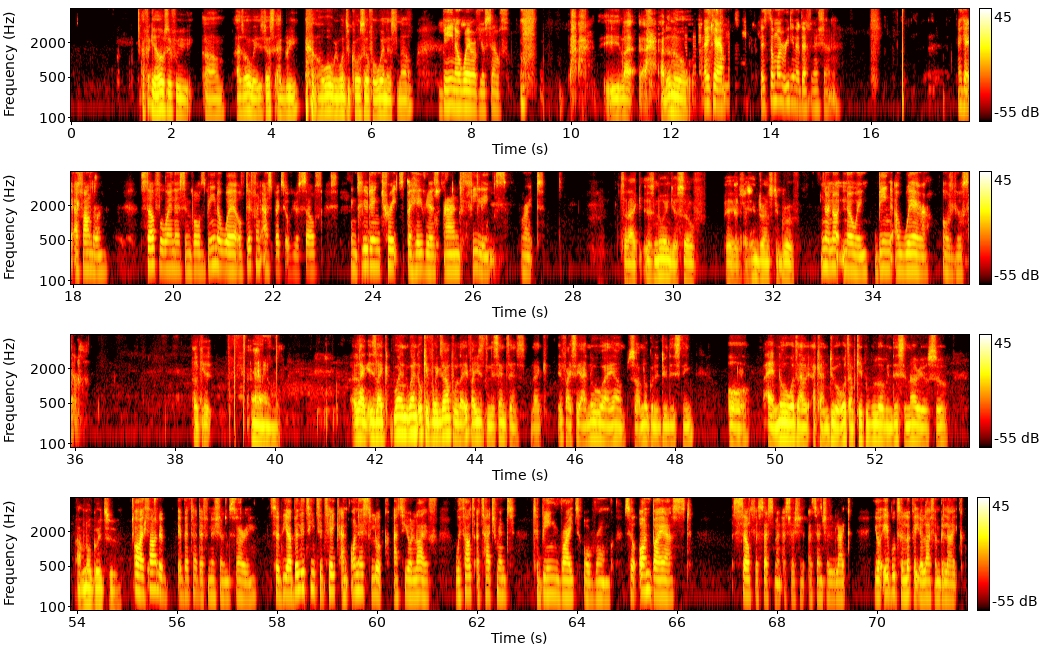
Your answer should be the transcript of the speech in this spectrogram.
I think it helps if we, um, as always, just agree on what we want to call self awareness now. Being aware of yourself. Like, I don't know. Okay. Is someone reading a definition? Okay, I found one. Self awareness involves being aware of different aspects of yourself, including traits, behaviors, and feelings. Right. So, like, is knowing yourself is a hindrance to growth. No, not knowing, being aware of yourself. Okay. Um, like, it's like when, when, okay, for example, like if I use it in a sentence, like if I say I know who I am, so I'm not going to do this thing, or I know what I, I can do or what I'm capable of in this scenario, so I'm not going to Oh, I found a, a better definition. Sorry. So, the ability to take an honest look at your life without attachment to being right or wrong. So, unbiased self assessment, essentially. Like, you're able to look at your life and be like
